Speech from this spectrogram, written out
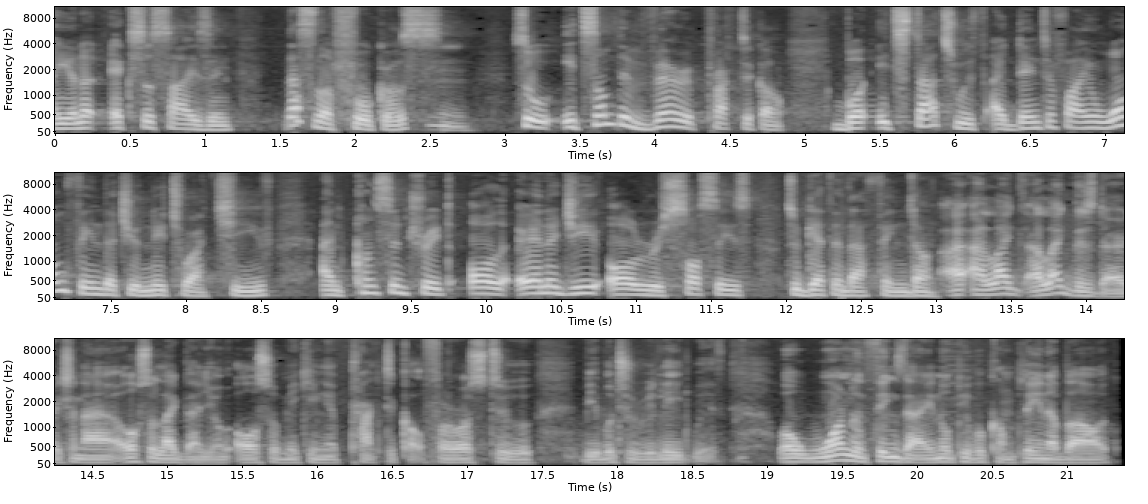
and you're not exercising that's not focus mm. So it's something very practical but it starts with identifying one thing that you need to achieve and concentrate all energy all resources to getting that thing done. I, I like i like this direction. I also like that you're also making it practical for us to be able to relate with. Well one of the things that i know people complain about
